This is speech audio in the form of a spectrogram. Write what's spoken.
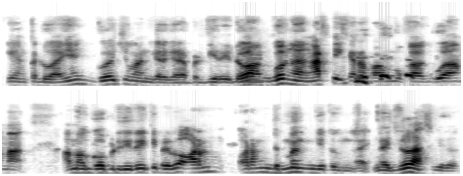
yang keduanya gue cuma gara-gara berdiri doang. Gue nggak ngerti kenapa muka gue sama sama gue berdiri tiba-tiba orang orang demen gitu, nggak nggak jelas gitu.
